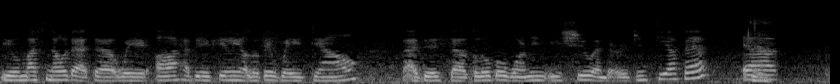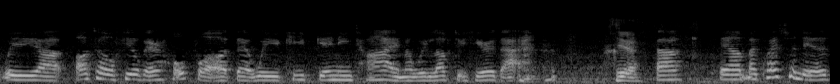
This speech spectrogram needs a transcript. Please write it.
you must know that uh, we all have been feeling a little bit weighed down by this uh, global warming issue and the urgency of it. And Yeah. we uh, also feel very hopeful that we keep gaining time, and we love to hear that. Yeah. And my question is,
